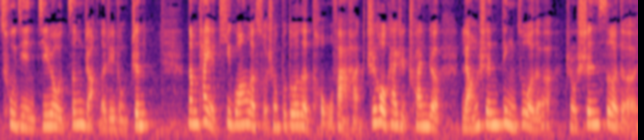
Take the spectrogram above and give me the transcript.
促进肌肉增长的这种针。那么他也剃光了所剩不多的头发哈，之后开始穿着量身定做的这种深色的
